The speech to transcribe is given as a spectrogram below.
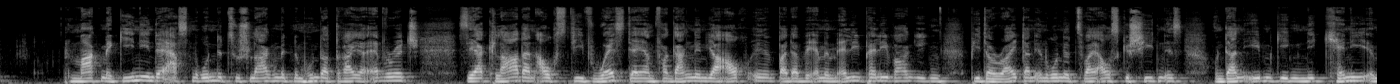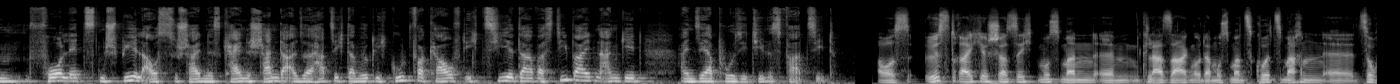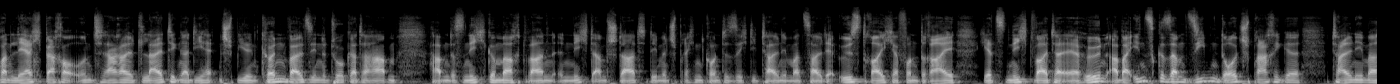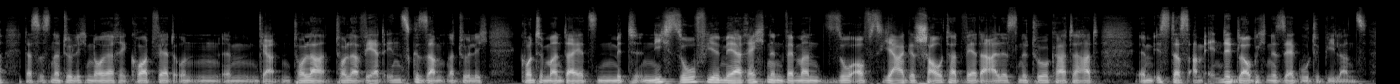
Mark McGeaney in der ersten Runde zu schlagen mit einem 103er Average. Sehr klar dann auch Steve West, der ja im vergangenen Jahr auch äh, bei der WM im Pelli war, gegen Peter Wright dann in Runde 2 ausgeschieden ist und dann eben gegen Nick Kenny im vorletzten Spiel auszuscheiden, ist keine Schande. Also er hat sich da wirklich gut verkauft. Ich ziehe da, was die beiden angeht, ein sehr positives Fazit. Aus österreichischer Sicht muss man ähm, klar sagen oder muss man es kurz machen, äh, Zoran Lerchbacher und Harald Leitinger, die hätten spielen können, weil sie eine Tourkarte haben, haben das nicht gemacht, waren nicht am Start. Dementsprechend konnte sich die Teilnehmerzahl der Österreicher von drei jetzt nicht weiter erhöhen. Aber insgesamt sieben deutschsprachige Teilnehmer, das ist natürlich ein neuer Rekordwert und ein, ähm, ja, ein toller, toller Wert insgesamt natürlich. Konnte man da jetzt mit nicht so viel mehr rechnen, wenn man so aufs Jahr geschaut hat, wer da alles eine Tourkarte hat ähm, ist das am Ende, glaube ich, eine sehr gute Bilanz.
